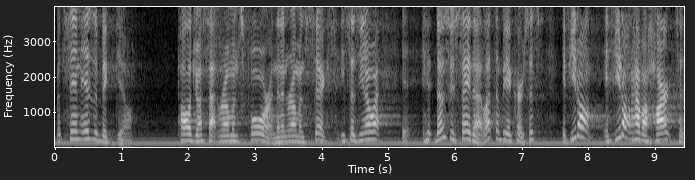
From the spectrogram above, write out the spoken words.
But sin is a big deal. Paul addressed that in Romans 4 and then in Romans 6. He says, you know what? Those who say that, let them be accursed. It's, if you don't, if you don't have a heart to,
